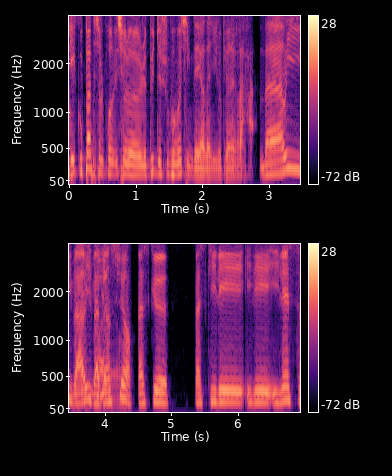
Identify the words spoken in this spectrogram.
Il est coupable sur le, sur le, but de Choupo-Moting d'ailleurs, Danilo Pereira. Bah, bah oui, bah oui, bah bien sûr, parce que parce qu'il est, il est, il laisse,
